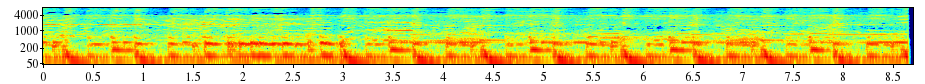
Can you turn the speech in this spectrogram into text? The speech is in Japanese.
すごい!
